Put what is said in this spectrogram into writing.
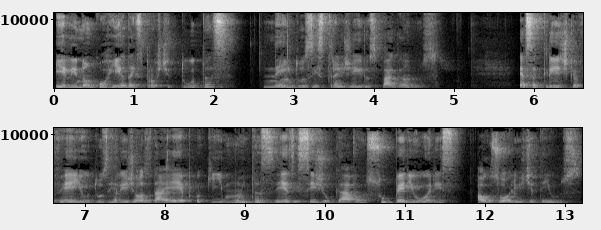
Ele não corria das prostitutas nem dos estrangeiros pagãos. Essa crítica veio dos religiosos da época que muitas vezes se julgavam superiores aos olhos de Deus.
